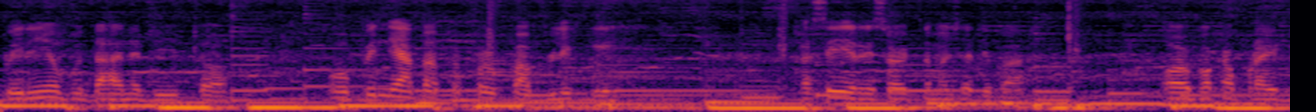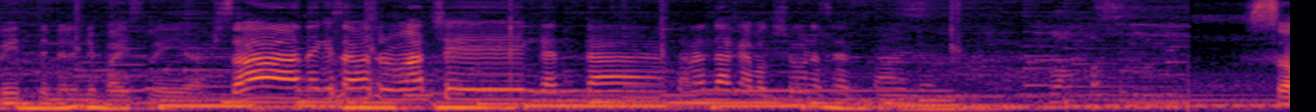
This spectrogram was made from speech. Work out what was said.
Pwede nyo puntahan na dito. Open yata to for public eh. Kasi resort naman siya, di ba? Or baka private din nila ni Vice Mayor. So, thank you so much for watching. Ganda. Tara na kayo mag-show na sa So,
